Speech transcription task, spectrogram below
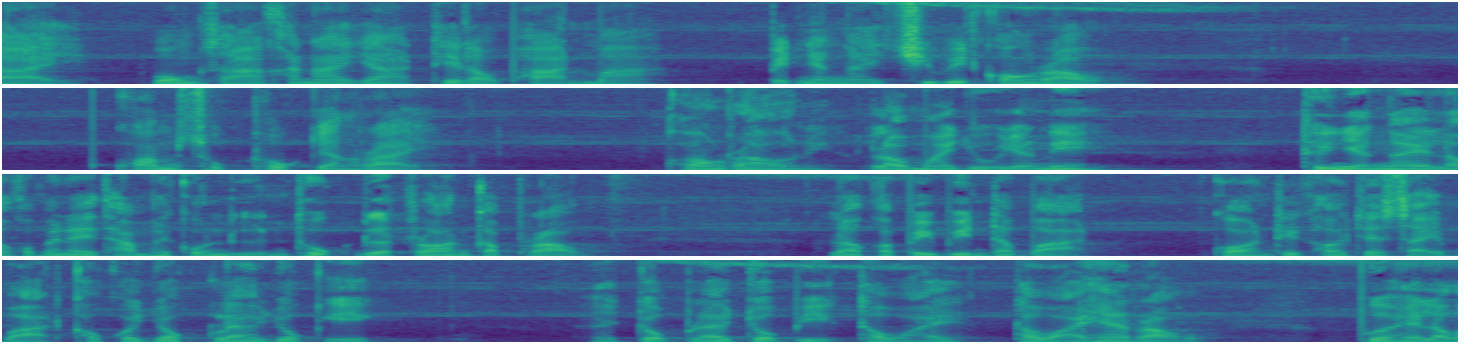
ยาย วงศาคณาญาติที่เราผ่านมาเป็นยังไงชีวิตของเรา ความสุขทุกข์อย่างไร ของเราเนี่ยเรามาอยู่อย่างนี้ ถึงยังไงเราก็ไม่ได้ทำให้คนอื่นทุกข์เดือดร้อนกับเรา เราก็ไปบินทบาทก่อนที่เขาจะใส่บาตรเขาก็ยกแล้วยกอีก จบแล้วจบอีกถวายถวายให้เรา เพื่อให้เรา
